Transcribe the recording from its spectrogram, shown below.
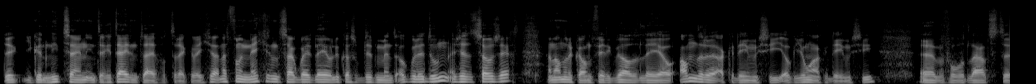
je kunt niet zijn integriteit in twijfel trekken, weet je. En dat vond ik netjes en dat zou ik bij Leo Lucas op dit moment ook willen doen, als je het zo zegt. Aan de andere kant vind ik wel dat Leo andere academici, ook jonge academici, eh, bijvoorbeeld laatst, eh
